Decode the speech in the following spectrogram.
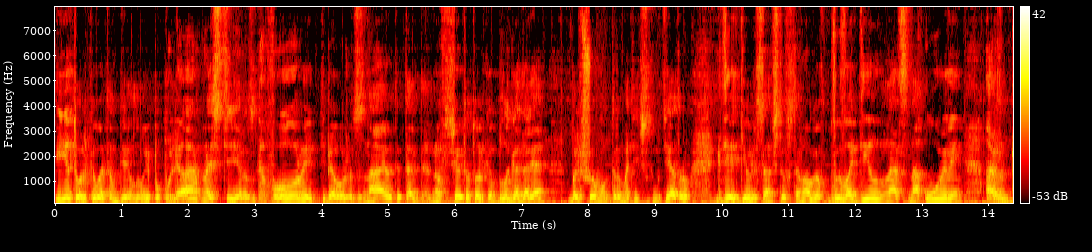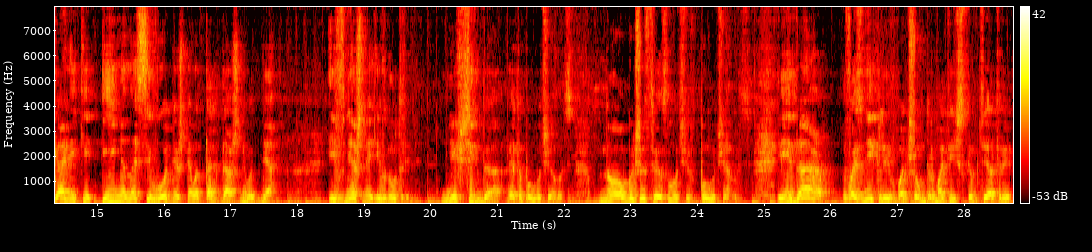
И не только в этом дело, но и популярности, и разговоры, тебя уже знают и так далее. Но все это только благодаря Большому драматическому театру, где Георгий Александрович Товстоногов выводил нас на уровень органики именно сегодняшнего тогдашнего дня. И внешне, и внутренне. Не всегда это получалось, но в большинстве случаев получалось. И недаром возникли в Большом драматическом театре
